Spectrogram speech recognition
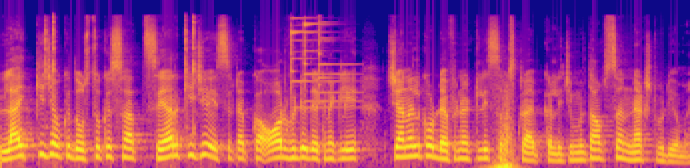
लाइक कीजिए, आपके दोस्तों के साथ शेयर कीजिए। इस टाइप का और वीडियो देखने के लिए चैनल को डेफिनेटली सब्सक्राइब कर लीजिए। मिलता हूँ आपसे नेक्स्ट वीडियो में।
